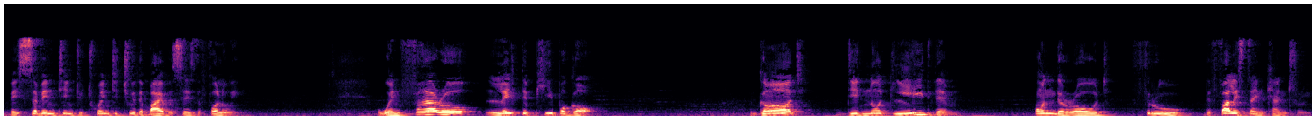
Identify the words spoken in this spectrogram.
verse 17 to 22, the Bible says the following When Pharaoh let the people go, God did not lead them on the road through the Palestine country.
